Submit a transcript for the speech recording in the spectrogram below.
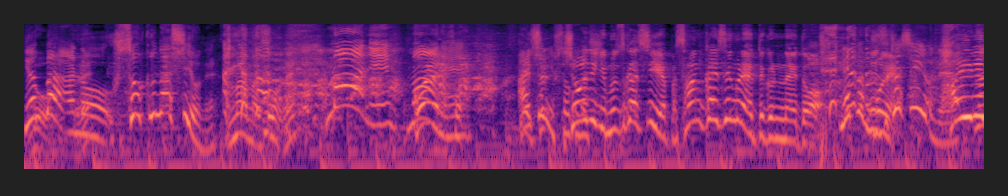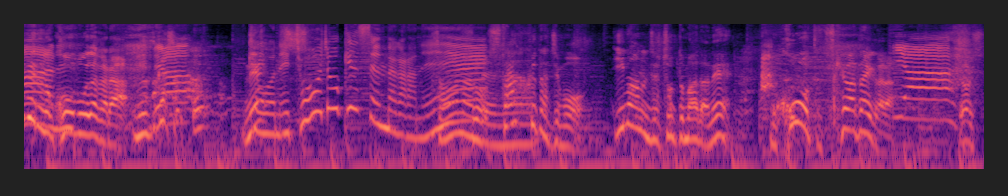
やっぱあの不足なしよね。まあまあ、そうね。まあね。まあね。正直難しい、やっぱ三回戦ぐらいやってくれないと。やっぱ難しいよね。ハイレベルの攻防だから。い。やね今日ね頂上決戦だからね。そうなんだよねスタッフたちも、今のじゃちょっとまだね、もうコートつけがたいから。いやよし。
